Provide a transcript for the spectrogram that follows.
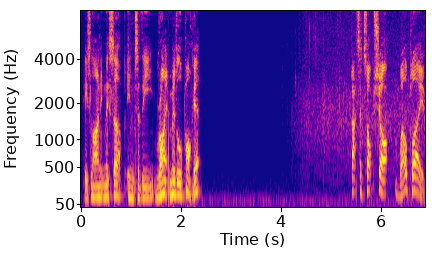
He's lining this up into the right middle pocket. That's a top shot. Well played.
